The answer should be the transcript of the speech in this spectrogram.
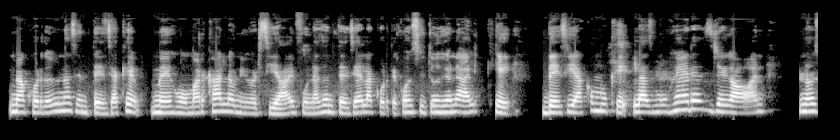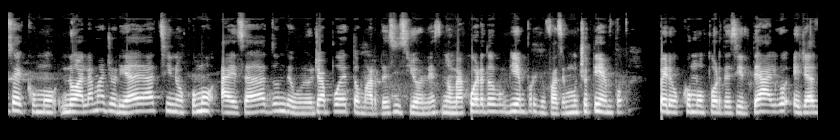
me, acuerdo de una sentencia que me dejó marcada en la universidad y fue una sentencia de la Corte Constitucional que decía como que las mujeres llegaban, no sé, como no a la mayoría de edad, sino como a esa edad donde uno ya puede tomar decisiones. No me acuerdo bien porque fue hace mucho tiempo, pero como por decirte algo, ellas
